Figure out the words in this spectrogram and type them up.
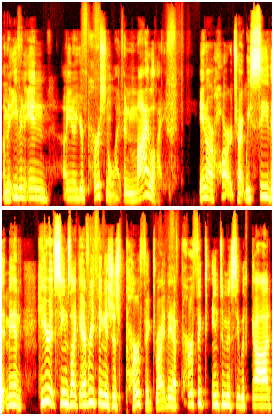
I mean, even in uh, you know your personal life, in my life, in our hearts, right? We see that, man, here it seems like everything is just perfect, right? They have perfect intimacy with God,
